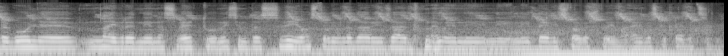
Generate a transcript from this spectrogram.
dragulje najvrednije na svetu. Mislim da svi ostali vladari zajedno nemaju ni, ni, ni devic toga što ima engleska kraljica.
